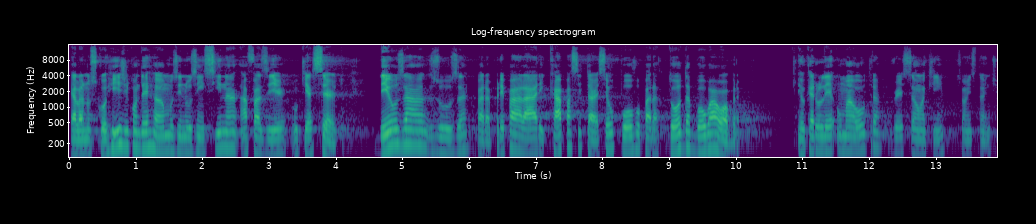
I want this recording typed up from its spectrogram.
Ela nos corrige quando erramos e nos ensina a fazer o que é certo. Deus as usa para preparar e capacitar seu povo para toda boa obra. Eu quero ler uma outra versão aqui, só um instante.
